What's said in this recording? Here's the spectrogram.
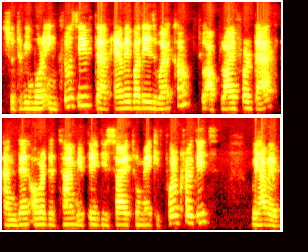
so to be more inclusive, that everybody is welcome to apply for that. And then over the time, if they decide to make it for credit, we have a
